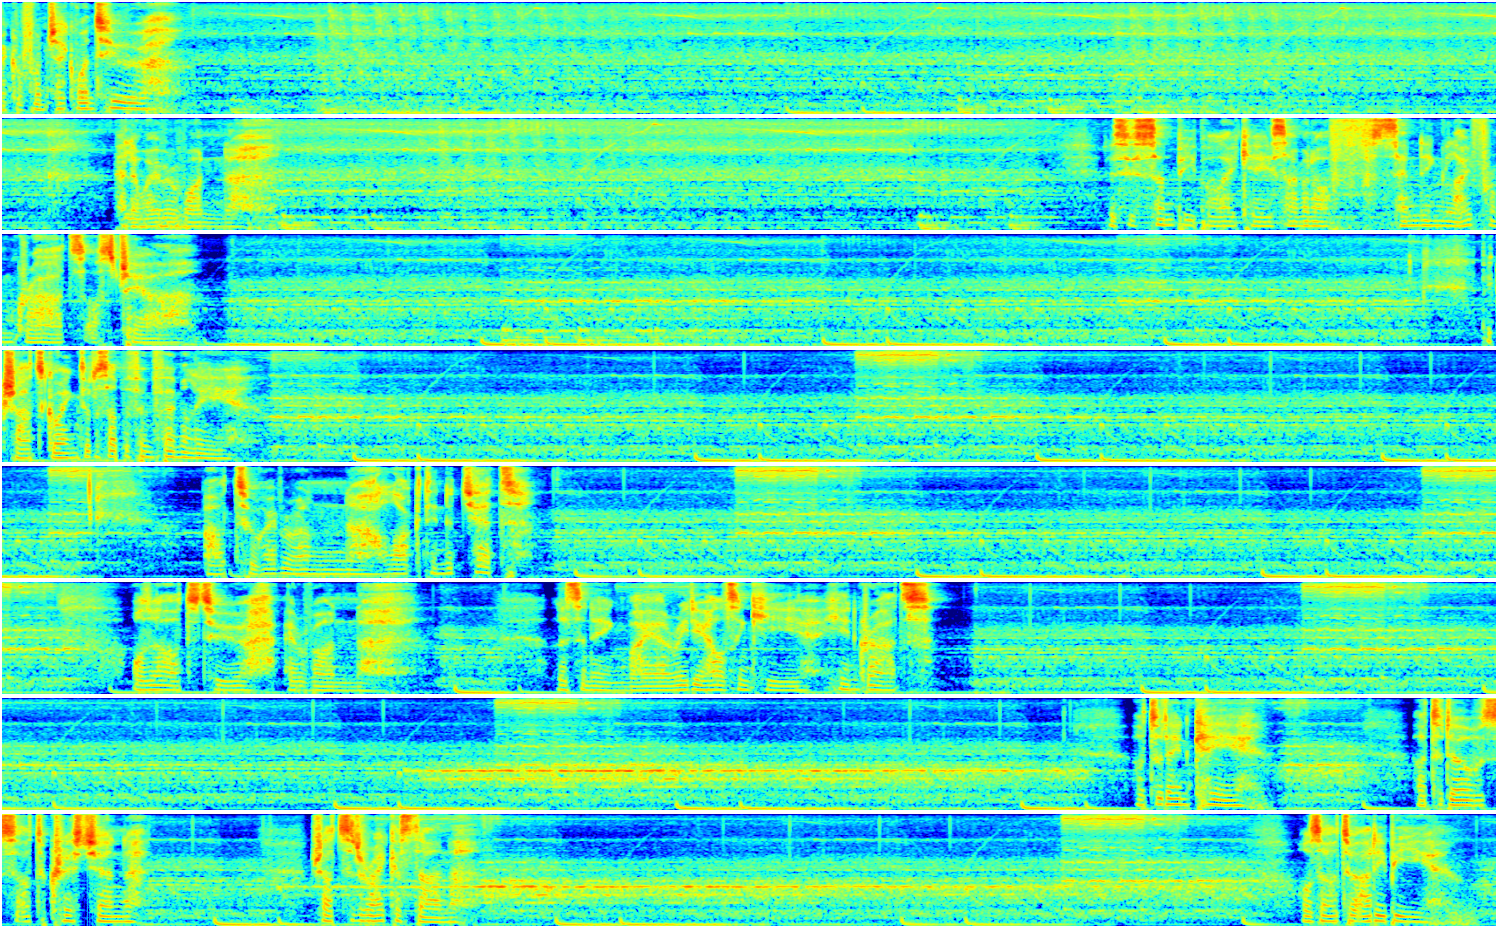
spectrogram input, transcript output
Microphone check one, two. Hello, everyone. This is Sun People, aka Simonoff, sending live from Graz, Austria. Shouts going to the SubFM family. Out to everyone locked in the chat. Also out to everyone listening via Radio Helsinki here in Graz. Out to the NK, out to those, out to Christian, shouts to the Rikastan. Also out to RDB.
